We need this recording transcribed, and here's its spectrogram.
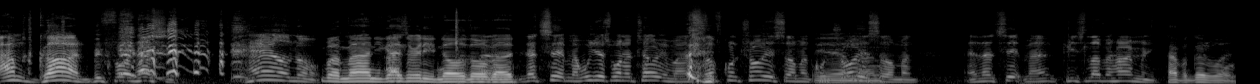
I'm gone before that shit. Hell no. But man, you guys already know though, Man, man. That's it, man. We just want to tell you, man. Self control yourself, man. Yeah, Control man. yourself, man. And that's it, man. Peace, love, and harmony. Have a good one.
